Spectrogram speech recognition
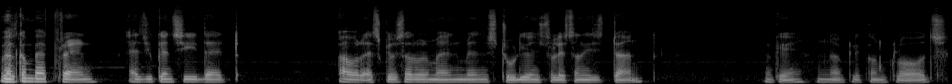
Welcome back friend as you can see that our SQL Server Management Studio installation is done. Okay now click on close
